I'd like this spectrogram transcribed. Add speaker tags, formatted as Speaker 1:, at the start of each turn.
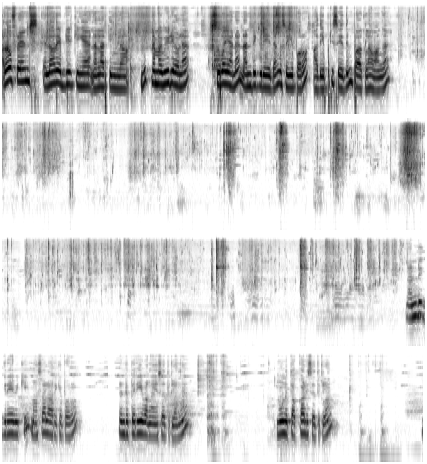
Speaker 1: hello friends எல்லோரும் எப்படி இருக்கீங்க நல்லா இருக்கீங்களா இன்றைக்கி நம்ம வீடியோவில் சுவையான நண்டு கிரேவி தாங்க செய்ய போகிறோம் அது எப்படி செய்யுதுன்னு பார்க்கலாம் வாங்க நண்டு கிரேவிக்கு மசாலா அரைக்க போகிறோம் ரெண்டு பெரிய வெங்காயம் சேர்த்துக்கலாங்க மூணு தக்காளி சேர்த்துக்கலாம்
